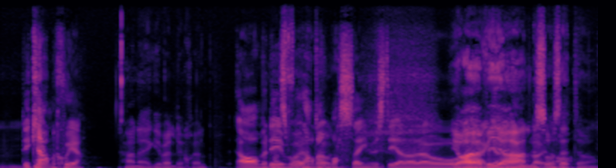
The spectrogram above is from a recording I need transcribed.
Mm. Det kan ske. Han äger väl det själv. Ja men det är, han har massa investerare och Ja, ja, via han så Ja. sätt ja.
